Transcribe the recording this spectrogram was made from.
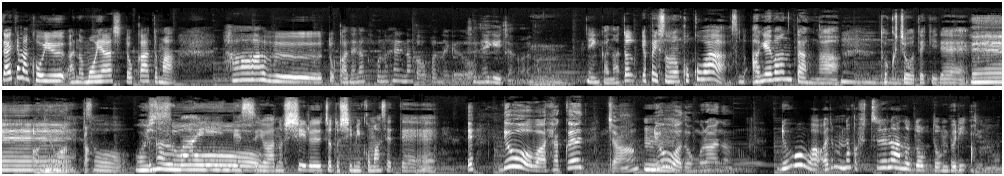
大体まあこういう、あの、もやしとか、あとまあ、ハーブとかね、なんかこの辺なんかわかんないけど、ネギじゃないうのん。いいんかな？あと、やっぱりその、ここは、その揚げワンタンが特徴的で、へー揚げワンタンそう。美味しそうがうまいんですよ。あの汁ちょっと染み込ませて。量は100円じゃん、うん量はどんぐらいなの？量は、あ、でもなんか普通のあのど、丼っていうの？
